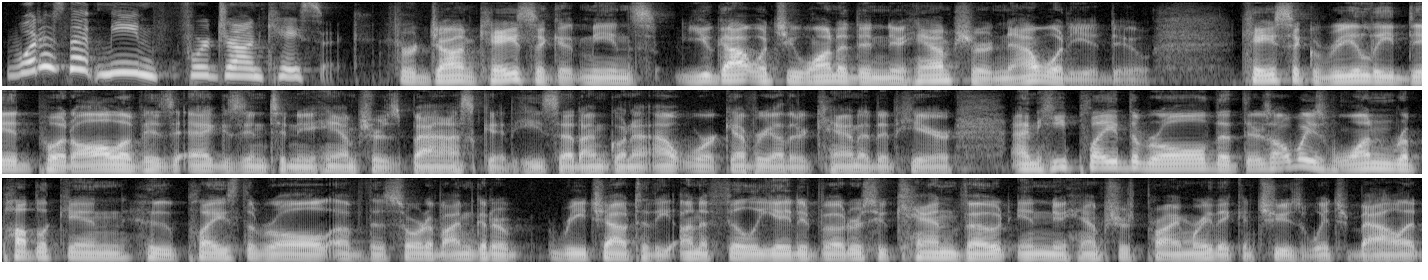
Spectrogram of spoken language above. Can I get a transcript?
What does that mean for John Kasich? For John Kasich, it means you got what you wanted in New Hampshire. Now what do you do? Kasich really did put all of his eggs into New Hampshire's basket. He said, I'm going to outwork every other candidate here. And he played the role that there's always one Republican who plays the role of the sort of, I'm going to reach out to the unaffiliated voters who can vote in New Hampshire's primary. They can choose which ballot.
